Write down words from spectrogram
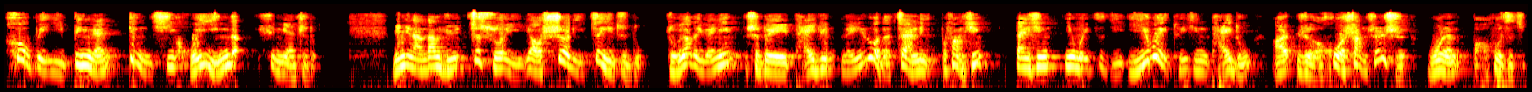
后备役兵员定期回营的训练制度。民进党当局之所以要设立这一制度，主要的原因是对台军羸弱的战力不放心。担心因为自己一味推行台独而惹祸上身时无人保护自己，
